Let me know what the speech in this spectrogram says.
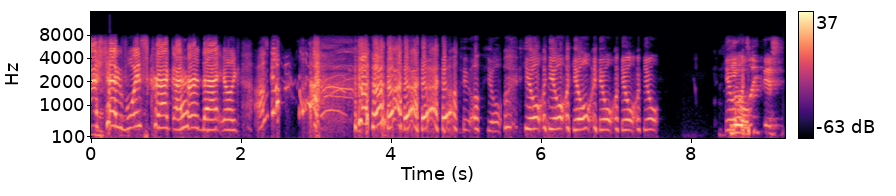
hashtag voice crack. I heard that. You're like, I was gonna. yo, yo, yo, yo, yo, yo, yo. He Yo. was like this.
